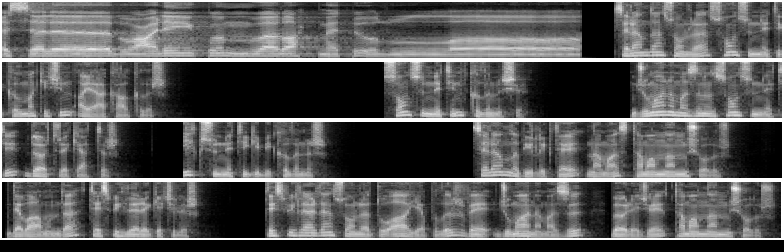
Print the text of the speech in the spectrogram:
Esselamu aleyküm ve rahmetullah. Selamdan sonra son sünneti kılmak için ayağa kalkılır. Son sünnetin kılınışı Cuma namazının son sünneti dört rekattır. İlk sünneti gibi kılınır. Selamla birlikte namaz tamamlanmış olur. Devamında tesbihlere geçilir. Tesbihlerden sonra dua yapılır ve cuma namazı böylece tamamlanmış olur.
